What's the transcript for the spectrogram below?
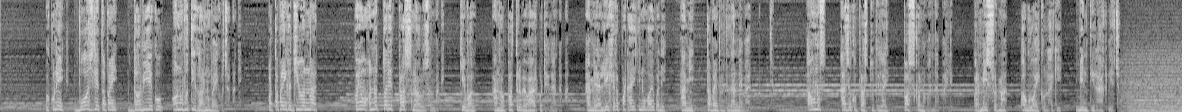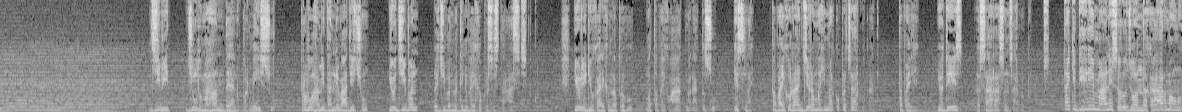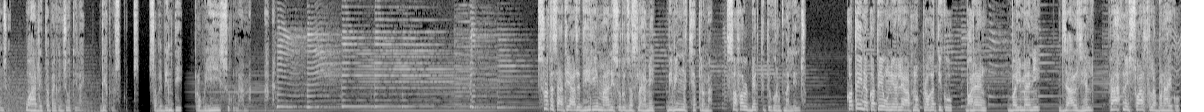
वा कुनै बोझले तपाईँ दबिएको अनुभूति गर्नुभएको छ भने वा तपाईँको जीवनमा कयौँ अनुत्तरित प्रश्नहरू छन् भने केवल हाम्रो पत्र व्यवहारको ठेगानामा हामीलाई लेखेर पठाइदिनु भयो भने हामी तपाईँप्रति धन्यवाद आउनुहोस् आजको प्रस्तुतिलाई पस्कनुभन्दा पहिले परमेश्वरमा अगुवाईको लागि बिन्ती राख्नेछु। जीवित जिउँदो महान दयालु परमेश्वर प्रभु हामी धन्यवादी छौँ। यो जीवन र जीवनमा दिनुभएका प्रशस्त आशिषहरूको। यो रेडियो कार्यक्रमलाई प्रभु म तपाईँको हातमा राख्दछु। यसलाई तपाईँको राज्य र महिमाको प्रचारको खातिर तपाईँले यो देश र सारा संसारमा पुर्याउनुहोस् ताकि धेरै मानिसहरू जो अन्धकारमा हुनुहुन्छ उहाँहरूले तपाईँको ज्योतिलाई देख्न सक्नुहोस्। सबै बिन्ती प्रभु यीशुको नाममा। श्रोत साथी आज धेरै मानिसहरू जसलाई हामी विभिन्न क्षेत्रमा सफल व्यक्तित्वको रूपमा लिन्छौँ कतै न कतै उनीहरूले आफ्नो प्रगतिको भर्याङ बैमानी जालझेल र आफ्नै स्वार्थलाई बनाएको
